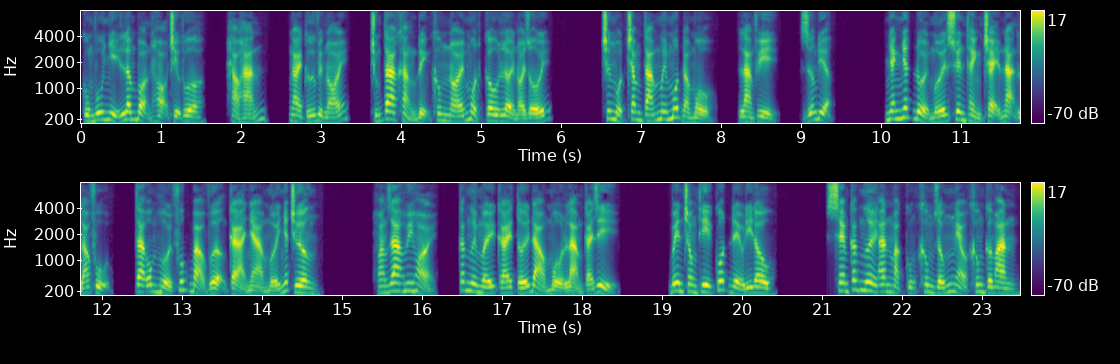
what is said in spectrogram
cùng Vu Nhị Lâm bọn họ chịu thua, hảo hán, ngài cứ việc nói, chúng ta khẳng định không nói một câu lời nói dối. chương 181 đào mổ, làm phì, dưỡng địa. Nhanh nhất đổi mới xuyên thành chạy nạn lão phụ, ta ôm hồi phúc bảo vượng cả nhà mới nhất trương. Hoàng gia Huy hỏi, các ngươi mấy cái tới đảo mổ làm cái gì? Bên trong thi cốt đều đi đâu? Xem các ngươi ăn mặc cũng không giống nghèo không cơm ăn,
